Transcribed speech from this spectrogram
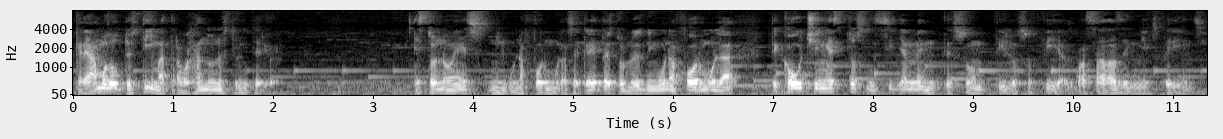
creamos autoestima trabajando en nuestro interior. Esto no es ninguna fórmula secreta, esto no es ninguna fórmula de coaching, esto sencillamente son filosofías basadas en mi experiencia.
